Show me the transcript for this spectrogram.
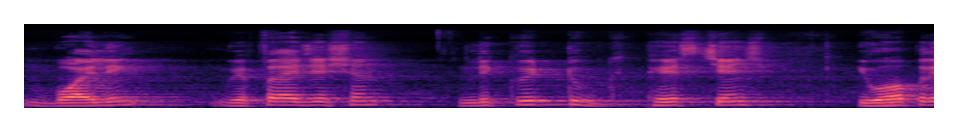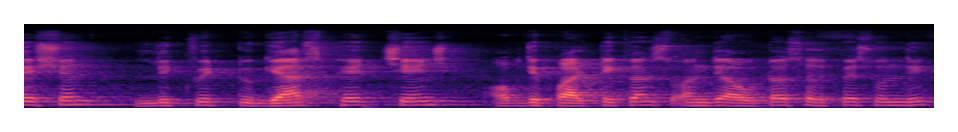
boiling, vaporization, liquid to phase change, evaporation, liquid to gas phase change of the particles on the outer surface only,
